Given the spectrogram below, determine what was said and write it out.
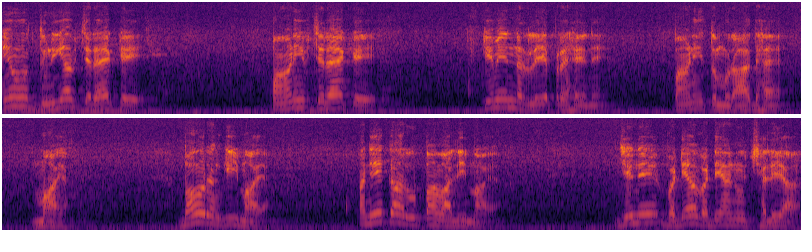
ਇਉਂ ਦੁਨੀਆ ਵਿੱਚ ਰਹਿ ਕੇ, ਪਾਣੀ ਵਿੱਚ ਰਹਿ ਕੇ ਕਿਵੇਂ ਨਿਰਲੇਪ ਰਹੇ ਨੇ? ਪਾਣੀ ਤੋਂ ਮੁਰਾਦ ਹੈ ਮਾਇਆ। ਬਹੁ ਰੰਗੀ ਮਾਇਆ। ਅਨੇਕਾਂ ਰੂਪਾਂ ਵਾਲੀ ਮਾਇਆ। ਜਿਨੇ ਵੱਡਿਆਂ ਵੱਡਿਆਂ ਨੂੰ ਛਲਿਆ,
